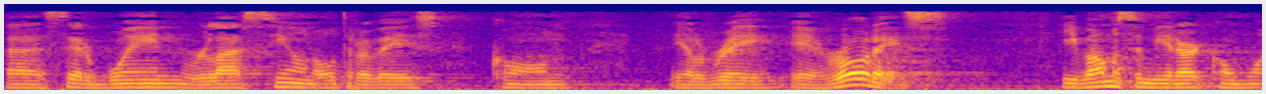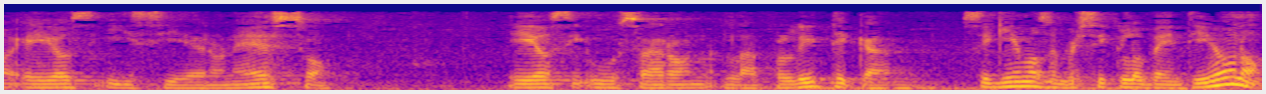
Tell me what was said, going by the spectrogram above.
a hacer buena relación otra vez con el rey Herodes. Y vamos a mirar cómo ellos hicieron eso. Ellos usaron la política. Seguimos en versículo 21.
